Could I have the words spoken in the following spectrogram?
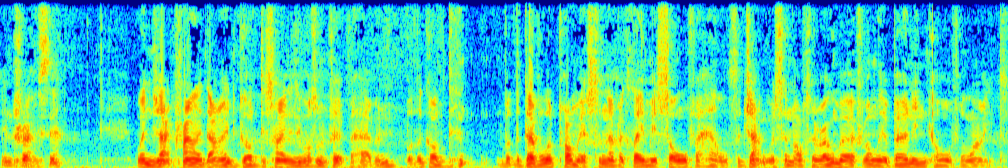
Interesting. When Jack finally died, God decided he wasn't fit for heaven, but the God, but the devil had promised to never claim his soul for hell. So Jack was sent off to roam earth with only a burning coal for light.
